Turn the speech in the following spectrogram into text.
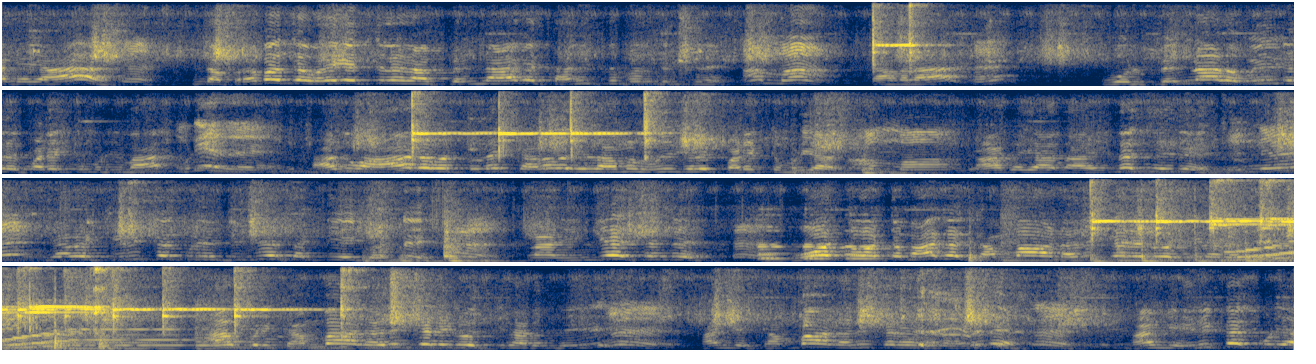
ஆகையா இந்த பிரபஞ்ச உலகத்துல நான் பெண்ணாக தனித்து பிறந்திருக்கிறேன். ஆமா. ஆ, ஒரு பெண்ணால உயிர்களை படைக்க முடியுமா? முடியாது. அதுவும் ஆடவர் துணை கணவர் இல்லாமல் உயிர்களை படைக்க முடியாது. ஆமா. ஆகையா நான் என்ன செய்தேன்? என்ன? எனக்கு இருக்கக்கூடிய திவ்ய சக்தியை கொண்டு நான் இங்கே சென்று ஓட்ட ஓட்டமாக கம்பா நதிக்கரை நோக்கி. அப்படி கம்பா நதிக்கரை நோக்கி நடந்து அந்த கம்பா நதிக்கரை அங்க இருக்கக்கூடிய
